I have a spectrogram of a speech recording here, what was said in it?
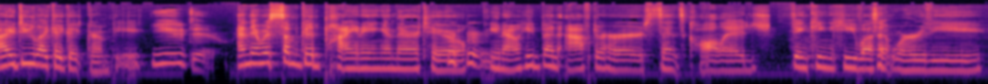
I do like a good grumpy. You do. And there was some good pining in there too. you know, he'd been after her since college, thinking he wasn't worthy.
